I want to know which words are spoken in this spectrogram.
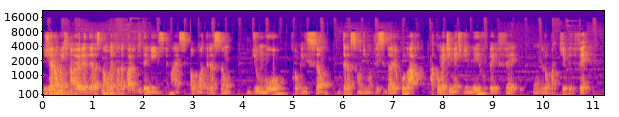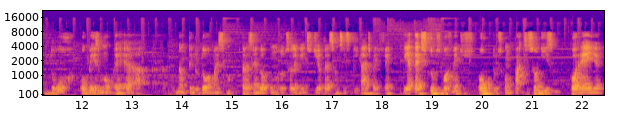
e geralmente na maioria delas não levando a quadro de demência, mas alguma alteração de humor, cognição, alteração de motricidade ocular, acometimento de nervo periférico, com neuropatia periférica, dor, ou mesmo é, é não tendo dor, mas trazendo alguns outros elementos de alteração de sensibilidade periférica. E até distúrbios de movimentos outros, como parkinsonismo, coreia,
